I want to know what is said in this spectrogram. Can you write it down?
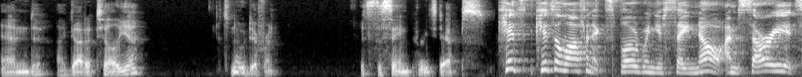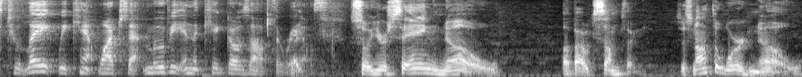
and I got to tell you, it's no different. It's the same three steps. Kids kids will often explode when you say no. I'm sorry, it's too late. We can't watch that movie and the kid goes off the rails. Right. So you're saying no about something. So it's not the word no.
